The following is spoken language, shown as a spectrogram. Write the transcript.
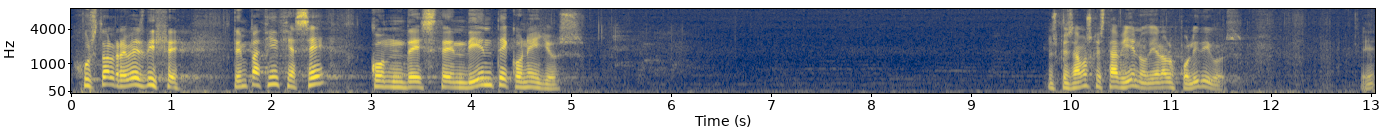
Justo al revés dice, Ten paciencia, sé condescendiente con ellos. Nos pensamos que está bien odiar a los políticos, ¿eh?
